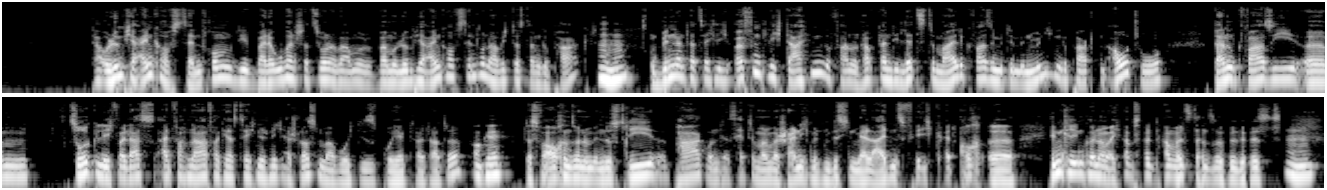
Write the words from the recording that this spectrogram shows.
Olympia Einkaufszentrum, die bei der U-Bahn-Station, aber am- beim Olympia Einkaufszentrum, da habe ich das dann geparkt Mhm. und bin dann tatsächlich öffentlich dahin gefahren und habe dann die letzte Meile quasi mit dem in München geparkten Auto dann quasi ähm, zurückgelegt, weil das einfach nahverkehrstechnisch nicht erschlossen war, wo ich dieses Projekt halt hatte. Okay. Das war auch in so einem Industriepark und das hätte man wahrscheinlich mit ein bisschen mehr Leidensfähigkeit auch äh, hinkriegen können, aber ich habe es halt damals dann so gelöst.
